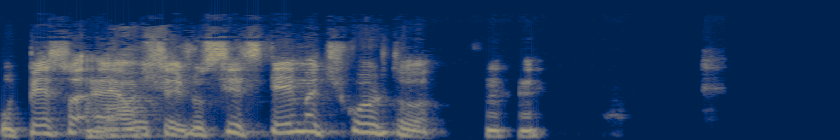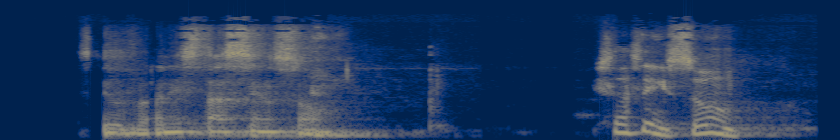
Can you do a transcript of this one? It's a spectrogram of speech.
o pessoal, é, ou seja, o sistema te cortou. Silvana está sem som. Está sem som?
